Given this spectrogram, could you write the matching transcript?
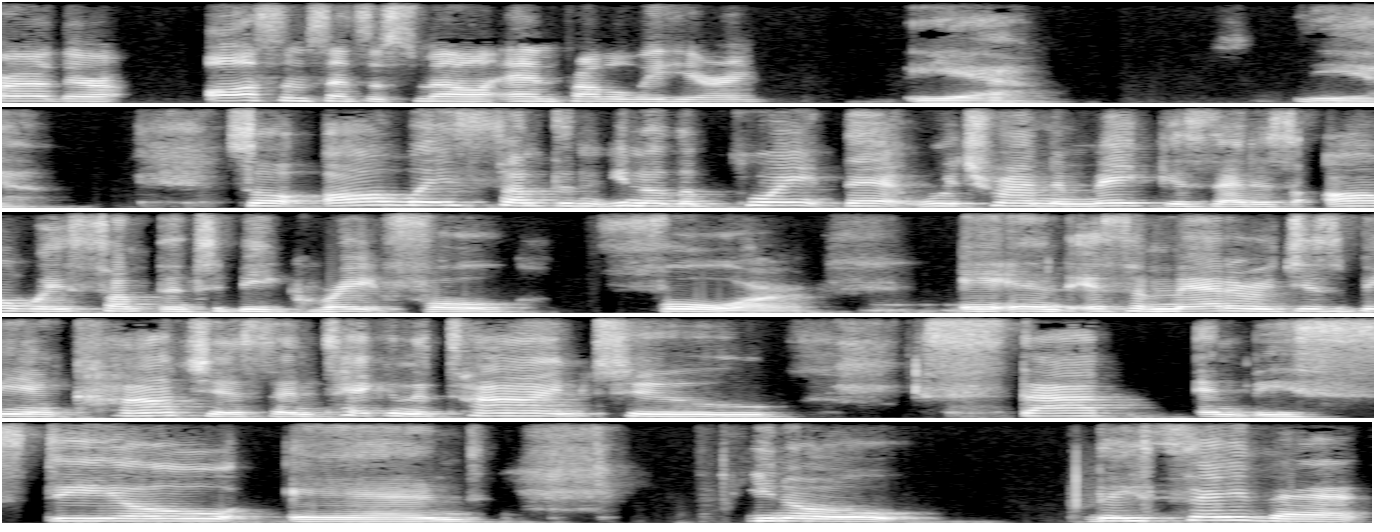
uh, their awesome sense of smell and probably hearing. Yeah. Yeah. So always something, you know, the point that we're trying to make is that it's always something to be grateful for. And it's a matter of just being conscious and taking the time to stop and be still. And, you know, they say that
